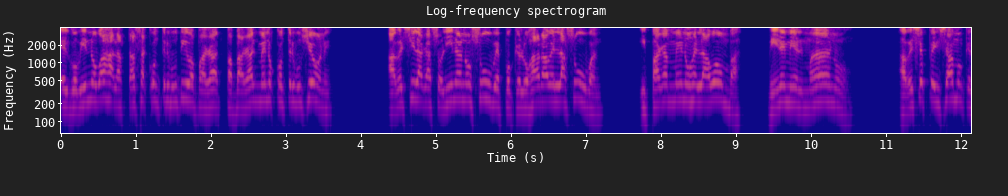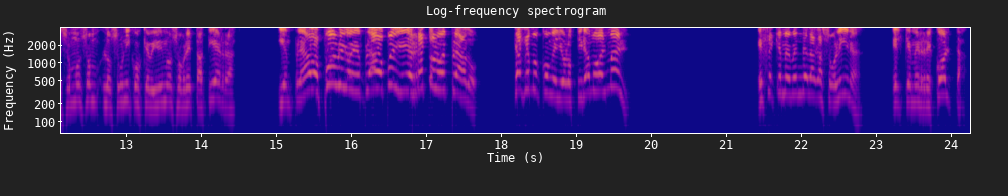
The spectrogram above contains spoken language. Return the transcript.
el gobierno baja las tasas contributivas para pagar, menos contribuciones, a ver si la gasolina no sube porque los árabes la suban y pagan menos en la bomba. Mire mi hermano, a veces pensamos que somos, los únicos que vivimos sobre esta tierra y empleados públicos y empleados públicos y el resto de los empleados. ¿Qué hacemos con ellos? ¿Los tiramos al mar? Ese que me vende la gasolina, el que me recorta,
